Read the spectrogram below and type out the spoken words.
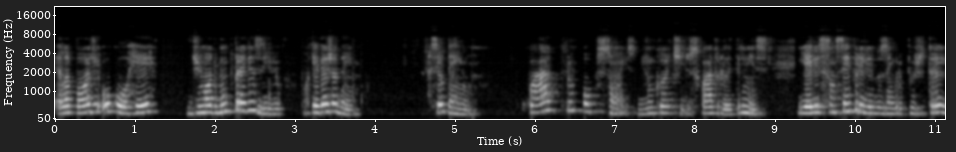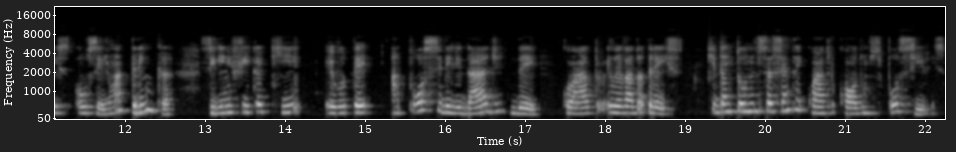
ela pode ocorrer de modo muito previsível. Porque, veja bem, se eu tenho quatro opções de nucleotídeos, quatro letrinhas, e eles são sempre lidos em grupos de três, ou seja, uma trinca, significa que eu vou ter a possibilidade de 4 elevado a 3, que dá em torno de 64 códons possíveis.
